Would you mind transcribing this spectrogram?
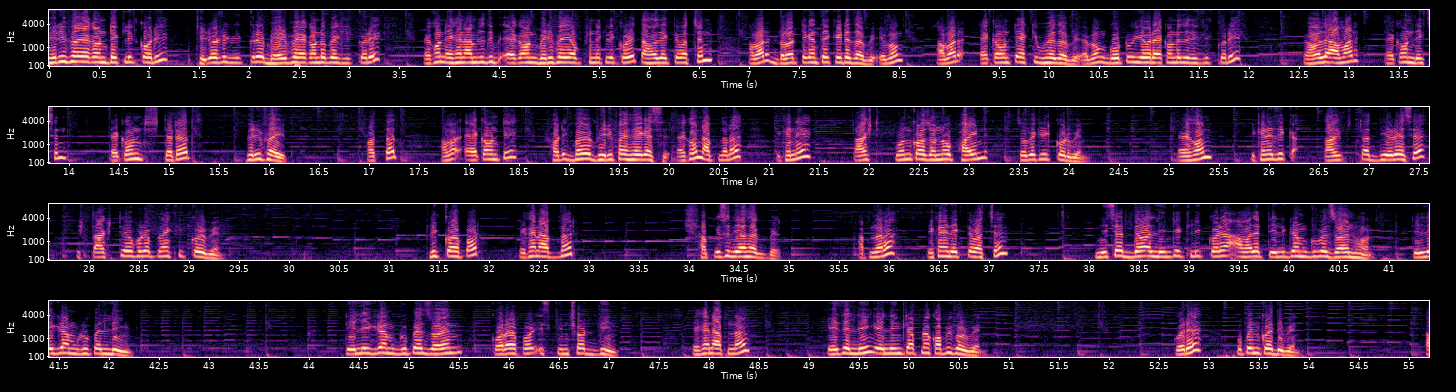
ভেরিফাই অ্যাকাউন্টে ক্লিক করি থ্রিডটে ক্লিক করে ভেরিফাই অ্যাকাউন্টে ক্লিক করি, এখন এখানে আমি যদি অ্যাকাউন্ট ভেরিফাই অপশানে ক্লিক করি, তাহলে দেখতে পাচ্ছেন, আমার ডলারটি এখান থেকে কেটে যাবে এবং আমার অ্যাকাউন্টে অ্যাক্টিভ হয়ে যাবে এবং গো টু ইয়োর অ্যাকাউন্টে যদি ক্লিক করি তাহলে আমার অ্যাকাউন্ট দেখছেন? অ্যাকাউন্ট স্ট্যাটাস ভেরিফাইড অর্থাৎ আমার অ্যাকাউন্টটি সঠিকভাবে ভেরিফাই হয়ে গেছে। এখন আপনারা এখানে টাস্ক পূরণ করার জন্য ফাইন জবে ক্লিক করবেন। এখন এখানে যে টাস্কটা দিয়ে রয়েছে টাস্কটির উপরে আপনারা ক্লিক করবেন। ক্লিক করার পর এখানে আপনার সব কিছু দেওয়া থাকবে। আপনারা এখানে দেখতে পাচ্ছেন, নিচের দেওয়া লিঙ্কে ক্লিক করে আমাদের টেলিগ্রাম গ্রুপে জয়েন হন। টেলিগ্রাম গ্রুপের লিঙ্ক টেলিগ্রাম গ্রুপে জয়েন করার পর স্ক্রিনশট দিন। এখানে আপনার এই যে লিঙ্ক এই লিঙ্কটা আপনার কপি করবেন। করে ওপেন করে দিবেন।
